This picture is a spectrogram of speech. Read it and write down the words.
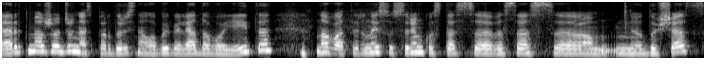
ertmę, žodžiu, nes per duris nelabai galėdavo įeiti. Na, va, ir jinai susirinkus tas uh, visas uh, dušes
